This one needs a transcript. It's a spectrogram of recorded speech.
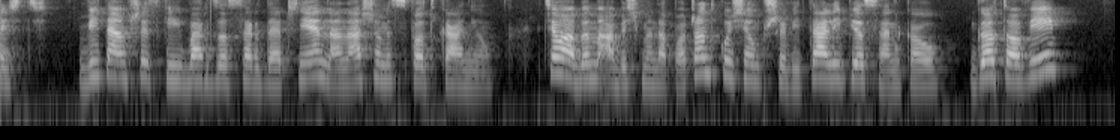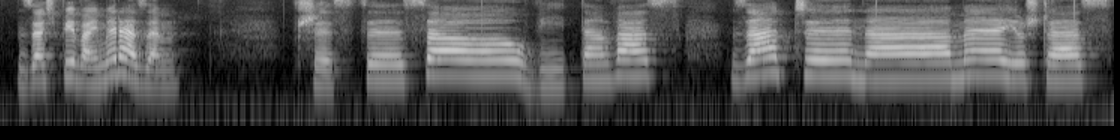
Cześć! Witam wszystkich bardzo serdecznie na naszym spotkaniu. Chciałabym, abyśmy na początku się przywitali piosenką. Gotowi? Zaśpiewajmy razem. Wszyscy są, witam Was. Zaczynamy już czas.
